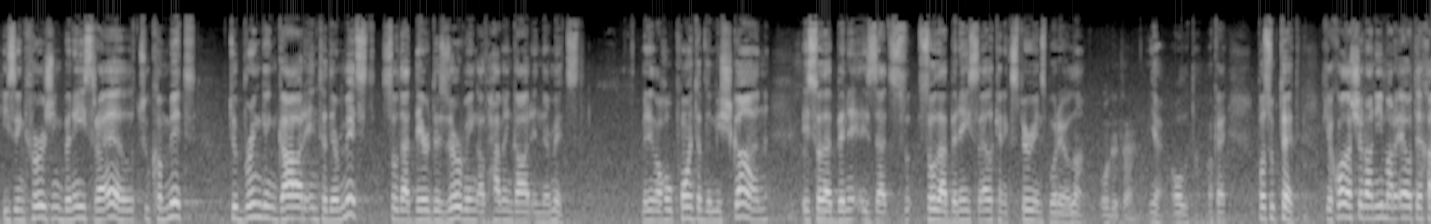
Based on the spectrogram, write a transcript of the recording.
He's encouraging Bnei Israel to commit to bringing God into their midst, so that they're deserving of having God in their midst. Meaning the whole point of the Mishkan is so that Bnei, is that so, so that Bnei Israel can experience Borei Olam. All the time. Yeah, all the time. Okay. פסוק ט' ככל אשר אני מראה אותך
